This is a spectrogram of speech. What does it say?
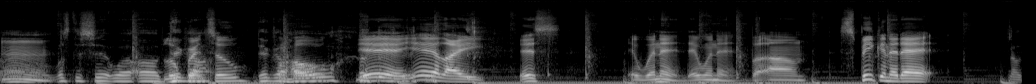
Uh, Mm. what's the shit with uh, Blueprint two, Dig a hole. Hole. Yeah, yeah, like it's it went in. They went in. But um, speaking of that, No,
